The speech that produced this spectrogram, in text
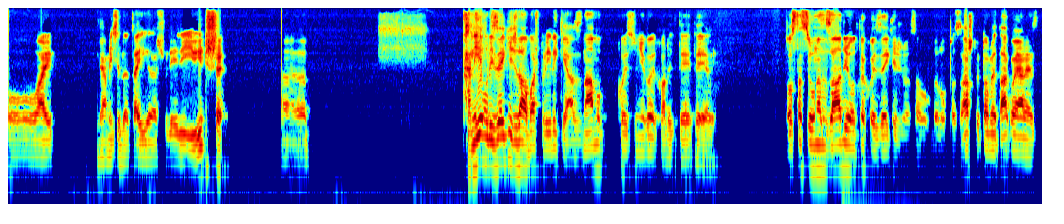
Ovaj, ja mislim da taj igrač vrijedi i više. E, pa nije mu ni Zekić dao baš prilike, a znamo koje su njegove kvalitete. Je li? Dosta se unazadio od kako je Zekić sa ovog Belupa. Zašto je tome tako, ja ne znam.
